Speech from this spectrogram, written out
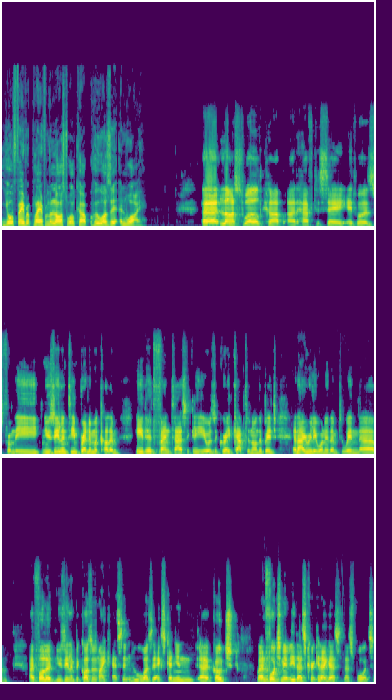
your favourite player from the last World Cup. Who was it and why? Uh, last World Cup, I'd have to say it was from the New Zealand team, Brendon McCullum. He did fantastically. He was a great captain on the pitch, and I really wanted them to win. Um, I followed New Zealand because of Mike Hesson, who was the ex-Kenyan uh, coach. But unfortunately, that's cricket, I guess. That's sports.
